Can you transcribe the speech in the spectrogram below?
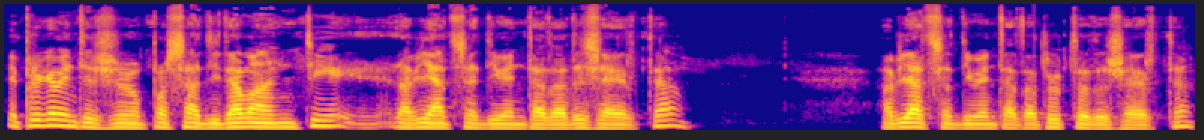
e praticamente si sono passati davanti, la piazza è diventata deserta, la piazza è diventata tutta deserta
